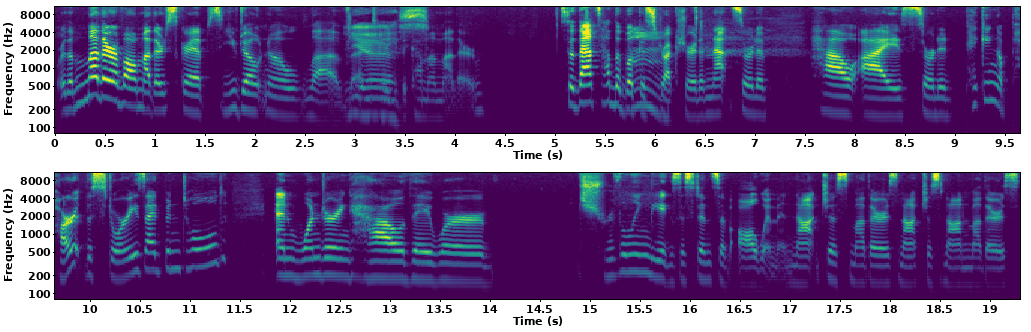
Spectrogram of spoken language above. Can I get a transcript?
or the mother of all mother scripts, you don't know love until you become a mother. So that's how the book is hmm. structured, and that's sort of how I started picking apart the stories I'd been told and wondering how they were shriveling the existence of all women, not just mothers, not just non mothers,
